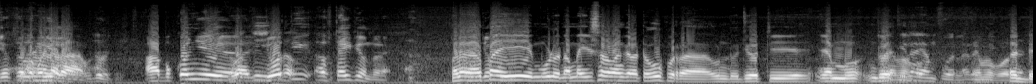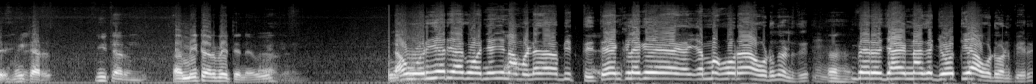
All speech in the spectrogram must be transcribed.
ಜೇರ್ಪುಳ ಆ ಬೊಕ್ಕೊಂಜಿ ಜ್ಯೋತಿ ಸ್ಟೈಟಿ ಉಂಟನೆ ಮನೆ ಅಪ್ಪ ಈ ಮೂಳು ನಮ್ಮ ಈಶ್ವರ ಮಂಗಲ ಟೋಪುರ ಉಂಡು Jyothi M Jyothi M four ಅಡ್ಡೆ. ಮೀಟರ್. ಮೀಟರ್ ಉಂಟು. ಮೀಟರ್ ಬೇತೇನೆ ಅವು ನಾವು ಒರಿಯರಿ ಆಗುವ ನಮ್ಮ ಮಣ್ಣದಾಗ ಬಿತ್ತು. ತೆಂಕ್ಲೆಗೆ ಎಮ್ಮ ಹೋರ ಓಡುನಂಡು ಬೇರೆ ಜಾಯಣ್ಣಾಗ ಜ್ಯೋತಿ ಓಡುವನ್ ಪೀರು.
